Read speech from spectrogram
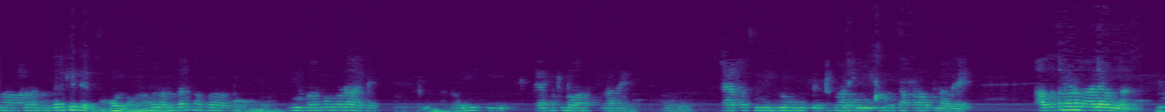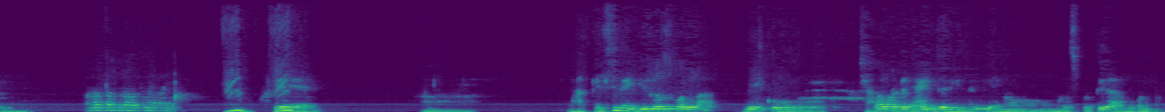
మా వాళ్ళందరికీ తెలుసు. అవును, మా అవును. వాళ్ళందరూ సపోర్ట్ ఈ బాబు కూడా అదే. పేపర్లో వస్తున్నాయి స్టేటస్ మీకు నువ్వు పెట్టుకొని మీకు నువ్వు సఫర్ అవుతున్నావే. అవతలడు బాగానే ఉన్నాడు. మనం సఫర్ అవుతున్నావే. నాకు తెలిసిన ఈ రోజు వల్ల మీకు చాలా వరకు న్యాయం జరిగిందని నేను మనస్ఫూర్తిగా అనుకుంటాను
